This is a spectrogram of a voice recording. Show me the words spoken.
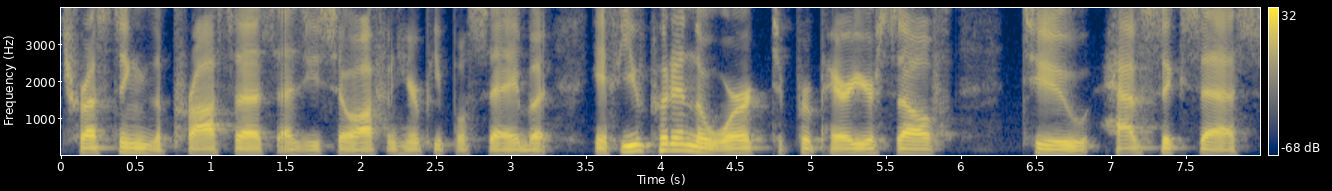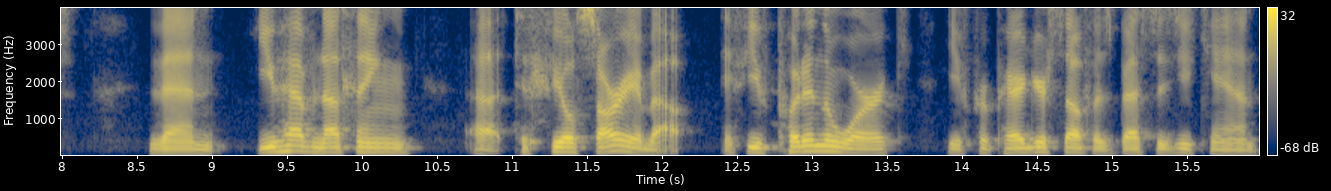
trusting the process, as you so often hear people say. But if you've put in the work to prepare yourself to have success, then you have nothing uh, to feel sorry about. If you've put in the work, you've prepared yourself as best as you can,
